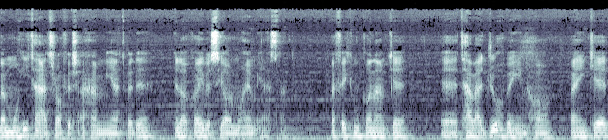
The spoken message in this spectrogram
و محیط اطرافش اهمیت بده علاقهای بسیار مهمی هستند. و فکر می‌کنم که توجه به اینها و اینکه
